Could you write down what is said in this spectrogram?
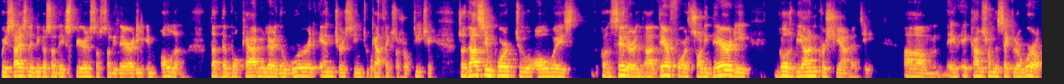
precisely because of the experience of solidarity in Poland, that the vocabulary, the word enters into Catholic social teaching. So that's important to always consider that therefore solidarity goes beyond Christianity. Um, it, it, comes from the secular world,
